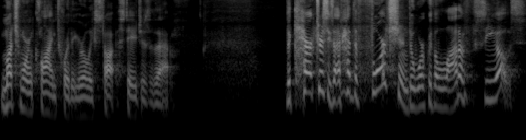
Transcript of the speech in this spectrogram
much more inclined toward the early stages of that. The characteristics, I've had the fortune to work with a lot of CEOs,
